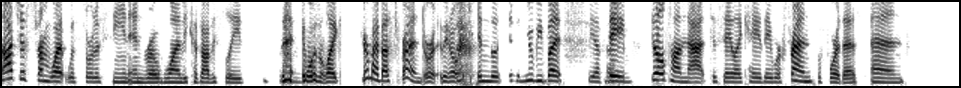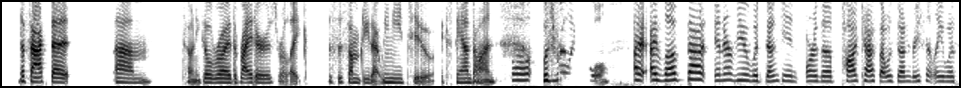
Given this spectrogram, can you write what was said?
not just from what was sort of seen in Rogue One, because obviously Mhm. it wasn't like you're my best friend or you know like in the in the movie, but BFFs. they built on that to say like, hey, they were friends before this, and the fact that um Tony Gilroy, the writers, were like, this is somebody that we need to expand on Well, was really cool. I, I love that interview with Duncan or the podcast that was done recently with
